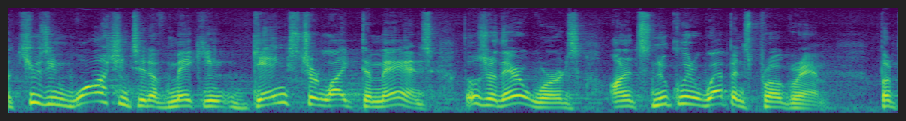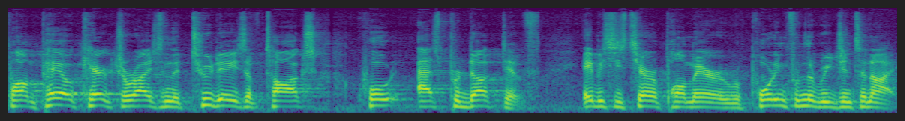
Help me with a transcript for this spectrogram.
accusing Washington of making gangster like demands. Those are their words on its nuclear weapons program. But Pompeo characterizing the two days of talks, quote, as productive. ABC's Tara Palmieri reporting from the region tonight.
